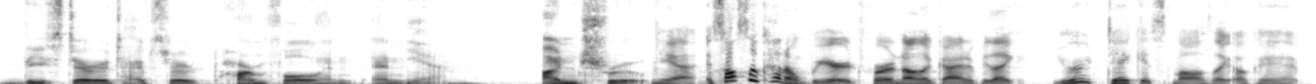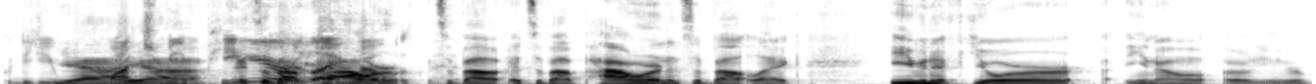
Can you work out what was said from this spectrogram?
these stereotypes are harmful and and Yeah. untrue Yeah, it's also kind of weird for another guy to be like, "Your dick is small." It's like, okay, did you yeah watch yeah me pee? it's or, about like, power how- it's about it's about power and it's about like even if you're you know you're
